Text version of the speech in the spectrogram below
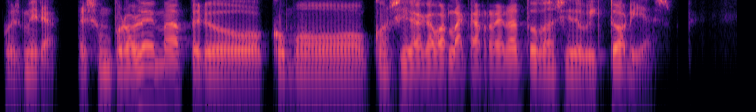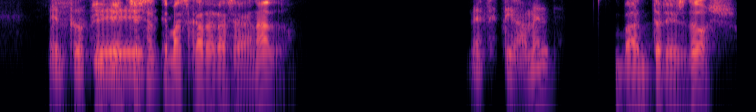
pues mira, es un problema, pero como consigue acabar la carrera, todo han sido victorias. Entonces, Y de hecho es el que más carreras ha ganado. efectivamente. Van 3-2.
